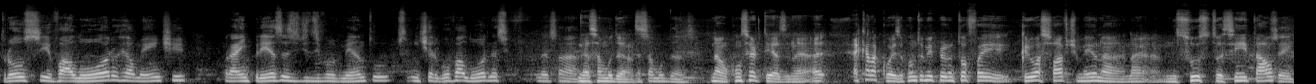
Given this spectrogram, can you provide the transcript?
trouxe valor realmente para empresas de desenvolvimento enxergou valor nesse, nessa, nessa mudança. Nessa mudança. Não, com certeza, né? É aquela coisa, quando tu me perguntou, foi criou a soft meio na, na, no susto assim e tal. Sim.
